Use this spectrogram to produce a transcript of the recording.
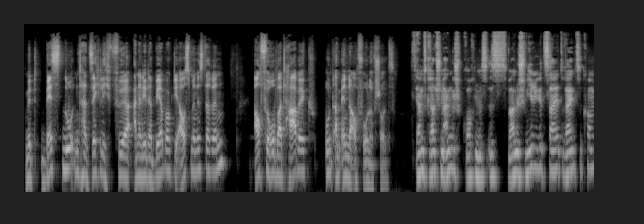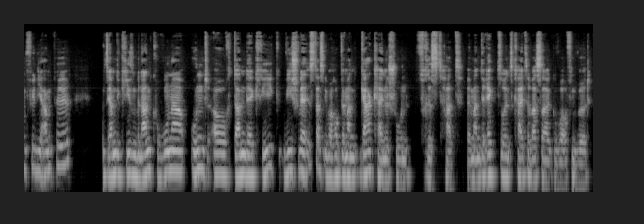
mit Bestnoten tatsächlich für Annalena Baerbock, die Außenministerin, auch für Robert Habeck und am Ende auch für Olaf Scholz. Sie haben es gerade schon angesprochen. Es ist, war eine schwierige Zeit reinzukommen für die Ampel. Sie haben die Krisen benannt, Corona und auch dann der Krieg. Wie schwer ist das überhaupt, wenn man gar keine Schonfrist hat, wenn man direkt so ins kalte Wasser geworfen wird?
